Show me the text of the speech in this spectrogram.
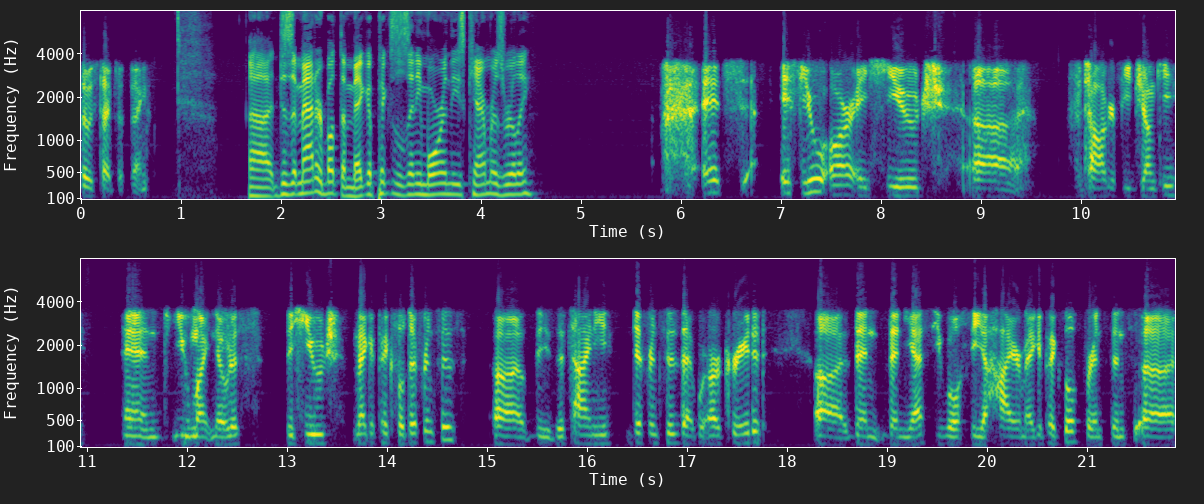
those types of things. Uh, does it matter about the megapixels anymore in these cameras, really? It's if you are a huge uh, photography junkie and you might notice the huge megapixel differences, uh, the the tiny differences that are created, uh, then then yes, you will see a higher megapixel. For instance, uh,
